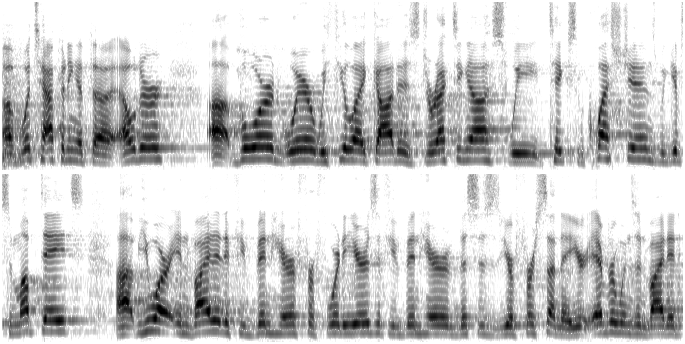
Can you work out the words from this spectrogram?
of what's happening at the elder uh, board where we feel like God is directing us. We take some questions, we give some updates. Uh, you are invited if you've been here for 40 years. If you've been here, this is your first Sunday. You're, everyone's invited.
